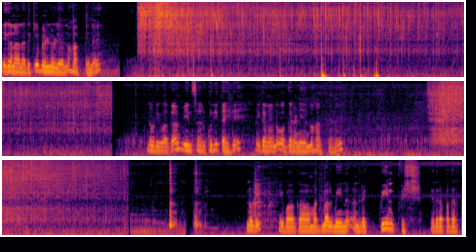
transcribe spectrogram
ಈಗ ನಾನು ಅದಕ್ಕೆ ಬೆಳ್ಳುಳ್ಳಿಯನ್ನು ಹಾಕ್ತೇನೆ. ನೋಡಿ, ಇವಾಗ ಮೀನು ಸಾರು ಕುದೀತಾ ಇದೆ. ಈಗ ನಾನು ಒಗ್ಗರಣೆಯನ್ನು ಹಾಕ್ತೇನೆ. ನೋಡಿ, ಇವಾಗ ಮದ್ಮಲ್ ಮೀನು, ಅಂದರೆ ಕ್ವೀನ್ ಫಿಶ್ ಇದರ ಪದಾರ್ಥ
